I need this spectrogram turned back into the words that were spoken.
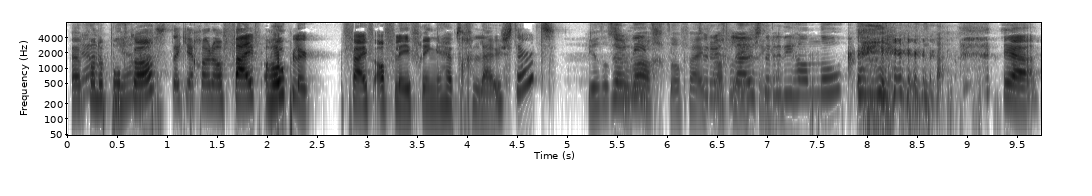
eh, Ja. van de podcast. Dat je gewoon al vijf, hopelijk vijf afleveringen hebt geluisterd. Je had dat Zo verwacht, al vijf Terugluisteren afleveringen. die handel. ja.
